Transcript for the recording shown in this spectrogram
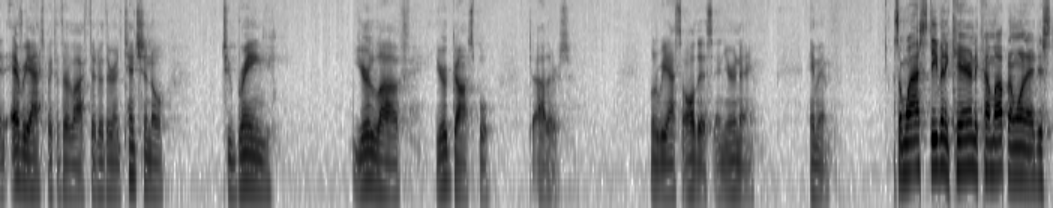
in every aspect of their life, that are they're intentional to bring your love, your gospel to others. Lord, we ask all this in your name. Amen. So I'm going to ask Stephen and Karen to come up, and I want to just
